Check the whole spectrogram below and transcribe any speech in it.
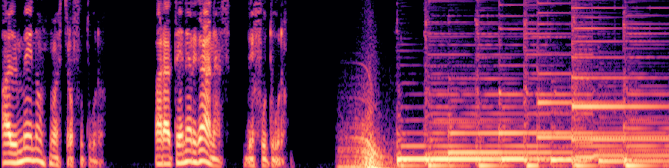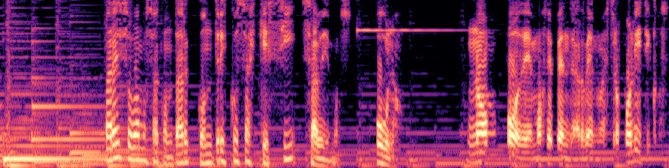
al menos nuestro futuro, para tener ganas de futuro. Para eso vamos a contar con tres cosas que sí sabemos. Uno, no podemos depender de nuestros políticos.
